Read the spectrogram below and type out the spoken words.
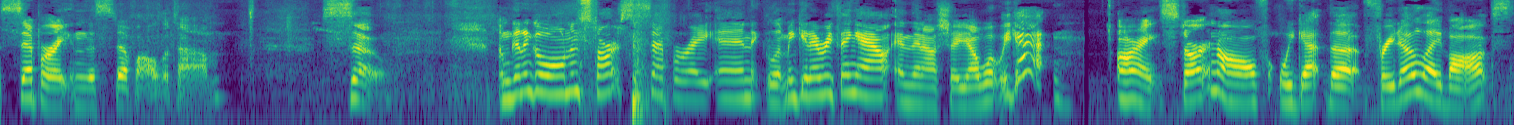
separating this stuff all the time. So, I'm going to go on and start separating. Let me get everything out and then I'll show y'all what we got. All right, starting off, we got the Frito-Lay box.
